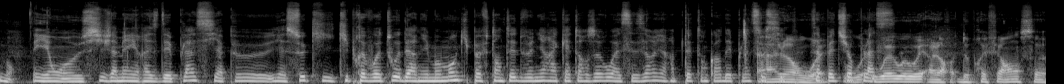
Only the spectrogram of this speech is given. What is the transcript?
Bon. Et euh, si jamais il reste des places, il y a, peu, il y a ceux qui, prévoient tout au dernier moment, qui peuvent tenter de venir à 14h ou à 16h. Il y aura peut-être encore des places aussi. ça peut être sur place. Oui, oui, oui. Alors, de préférence, euh,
